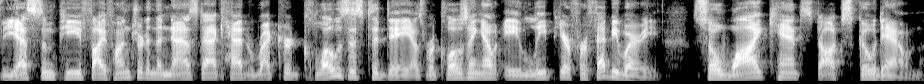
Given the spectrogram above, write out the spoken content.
The S&P 500 and the Nasdaq had record closes today as we're closing out a leap year for February. So why can't stocks go down?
